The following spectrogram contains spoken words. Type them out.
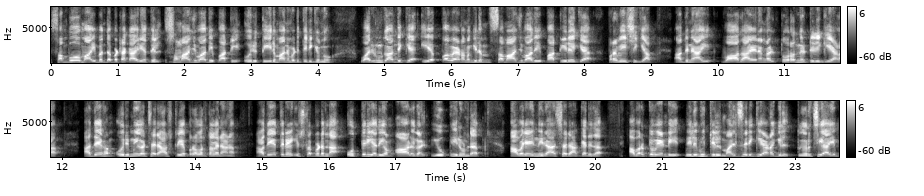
സംഭവവുമായി ബന്ധപ്പെട്ട കാര്യത്തിൽ സമാജ്വാദി പാർട്ടി ഒരു തീരുമാനമെടുത്തിരിക്കുന്നു. വരുൺ ഗാന്ധിക്ക് എപ്പോൾ വേണമെങ്കിലും സമാജ്വാദി പാർട്ടിയിലേക്ക് പ്രവേശിക്കാം. അതിനായി വാതായനങ്ങൾ തുറന്നിട്ടിരിക്കുകയാണ്. അദ്ദേഹം ഒരു മികച്ച രാഷ്ട്രീയ പ്രവർത്തകനാണ്. അദ്ദേഹത്തിന് ഇഷ്ടപ്പെടുന്ന ഒത്തിരിയധികം ആളുകൾ യു പിയിലുണ്ട്. അവരെ നിരാശരാക്കരുത്. അവർക്ക് വേണ്ടി പിലിഭിറ്റിൽ മത്സരിക്കുകയാണെങ്കിൽ തീർച്ചയായും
